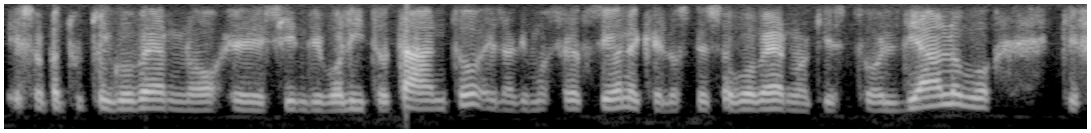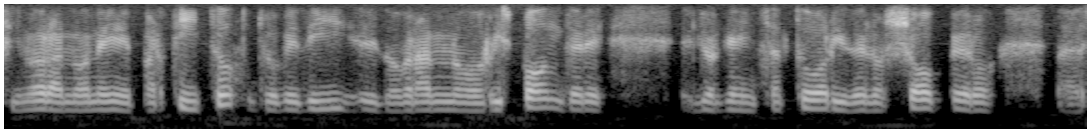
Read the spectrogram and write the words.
e soprattutto il governo eh, si è indebolito tanto e la dimostrazione è che lo stesso governo ha chiesto il dialogo che finora non è partito, giovedì eh, dovranno rispondere gli organizzatori dello sciopero eh,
